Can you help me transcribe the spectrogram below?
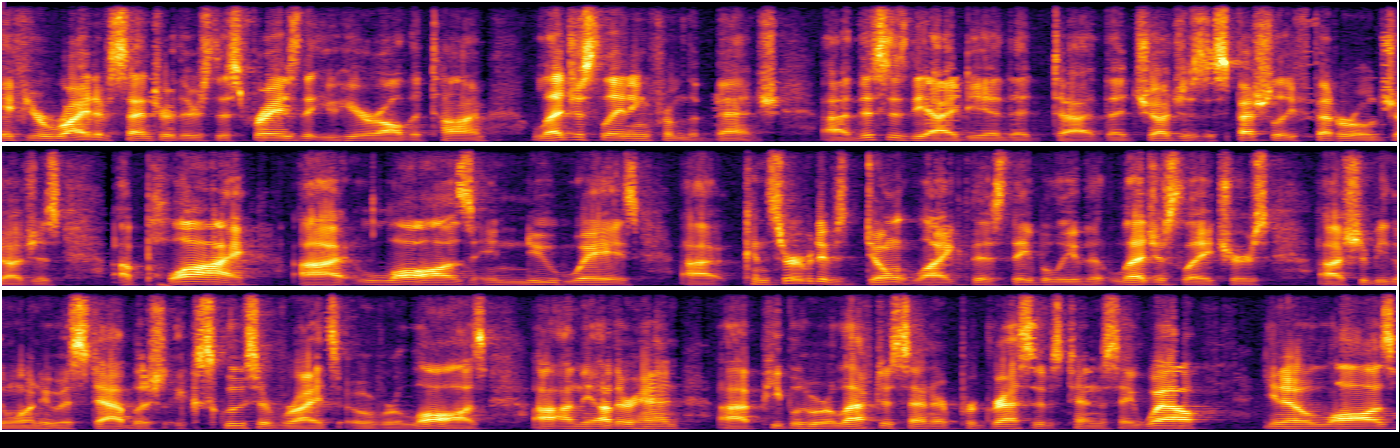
if you're right of center, there's this phrase that you hear all the time, legislating from the bench. Uh, this is the idea that uh, that judges, especially federal judges, apply uh, laws in new ways. Uh, conservatives don't like this. They believe that legislatures uh, should be the one who establish exclusive rights over laws. Uh, on the other hand, people who are left of center, progressives tend to say, well, you know, laws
